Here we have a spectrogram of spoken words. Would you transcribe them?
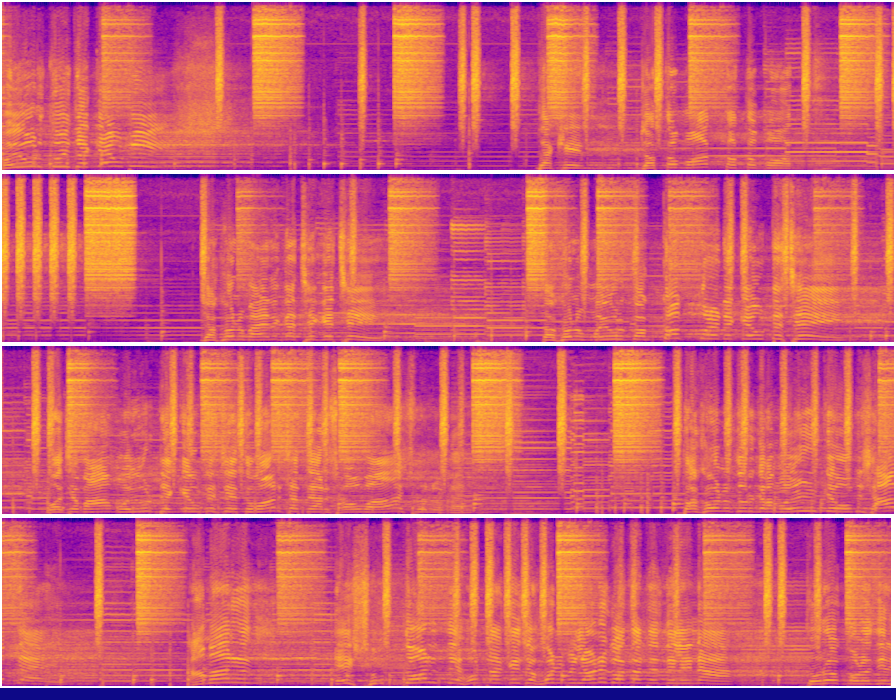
ময়ূর, তুই দেখে উঠি দেখেন, যত মত, তত পথ। যখন মায়ের কাছে গেছে, তখন ময়ূর কক কক করে ডেকে উঠেছে। বলছে মা ময়ূর ডেকে উঠেছে, তোমার সাথে আর সহবাস হলো না। তখন দুর্গা ময়ূরকে অভিশাপ দেয়। আমার এই সুন্দর দেহটাকে যখন মিলনে কথাতে দিলি না, তোরও কোনোদিন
